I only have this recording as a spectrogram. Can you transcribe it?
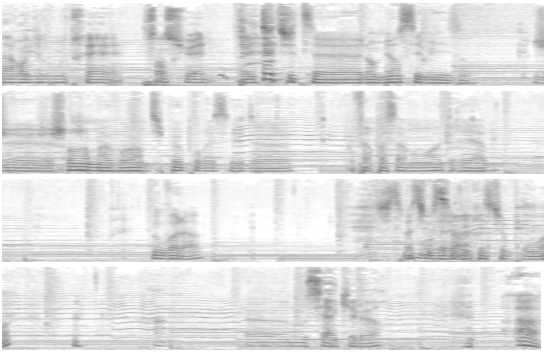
Un rendez-vous très sensuel. Et tout de suite, euh, l'ambiance est mise. Je, je change ma voix un petit peu pour essayer de pour faire passer un moment agréable. Donc voilà. Je sais pas si vous avez des questions pour moi. Euh, c'est à quelle heure? Ah,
